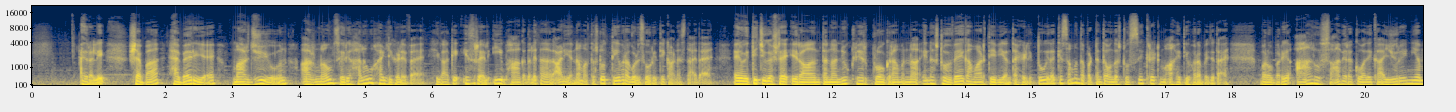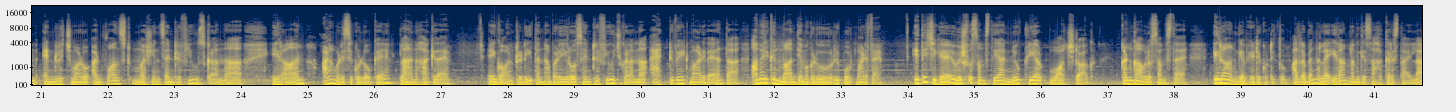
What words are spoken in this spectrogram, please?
ಇದರಲ್ಲಿ ಶೆಬಾ, ಹೆಬೆರಿಯೆ, ಮಾರ್ಜಿಯೂನ್, ಅರ್ನೌನ್ ಸೇರಿ ಹಲವು ಹಳ್ಳಿಗಳಿವೆ. ಹೀಗಾಗಿ ಇಸ್ರೇಲ್ ಈ ಭಾಗದಲ್ಲಿ ತನ್ನ ದಾಳಿಯನ್ನು ಮತ್ತಷ್ಟು ತೀವ್ರಗೊಳಿಸುವ ರೀತಿ ಕಾಣಿಸ್ತಾ ಇದೆ. ಏನು ಇತ್ತೀಚೆಗಷ್ಟೇ ಇರಾನ್ ತನ್ನ ನ್ಯೂಕ್ಲಿಯರ್ ಪ್ರೋಗ್ರಾಮ್ ಅನ್ನ ಇನ್ನಷ್ಟು ವೇಗ ಮಾಡ್ತೀವಿ ಅಂತ ಹೇಳಿತ್ತು. ಇದಕ್ಕೆ ಸಂಬಂಧಪಟ್ಟಂತೆ ಒಂದಷ್ಟು ಸೀಕ್ರೆಟ್ ಮಾಹಿತಿ ಹೊರಬಿದ್ದಿದೆ. ಬರೋಬ್ಬರಿ ಆರು ಸಾವಿರಕ್ಕೂ ಅಧಿಕ ಯುರೇನಿಯಂ ಎನ್ರಿಚ್ ಮಾಡೋ ಅಡ್ವಾನ್ಸ್ಡ್ ಮಷಿನ್ ಸೆಂಟ್ರಿಫ್ಯೂಸ್ಗಳನ್ನು ಇರಾನ್ ಅಳವಡಿಸಿಕೊಳ್ಳೋಕೆ ಪ್ಲಾನ್ ಹಾಕಿದೆ. ಈಗ ಆಲ್ರೆಡಿ ತನ್ನ ಬಳಿ ಇರೋ ಸೆಂಟ್ರಿಫ್ಯೂಜ್ಗಳನ್ನು ಆಕ್ಟಿವೇಟ್ ಮಾಡಿದೆ ಅಂತ ಅಮೆರಿಕನ್ ಮಾಧ್ಯಮಗಳು ರಿಪೋರ್ಟ್ ಮಾಡಿವೆ. ಇತ್ತೀಚೆಗೆ ವಿಶ್ವಸಂಸ್ಥೆಯ ನ್ಯೂಕ್ಲಿಯರ್ ವಾಚ್ ಡಾಗ್ ಕಣ್ಗಾವಲು ಸಂಸ್ಥೆ, ಇರಾನ್ಗೆ ಭೇಟಿ ಕೊಟ್ಟಿತ್ತು. ಅದರ ಬೆನ್ನಲ್ಲೇ ಇರಾನ್ ನಮಗೆ ಸಹಕರಿಸ್ತಾ ಇಲ್ಲ.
